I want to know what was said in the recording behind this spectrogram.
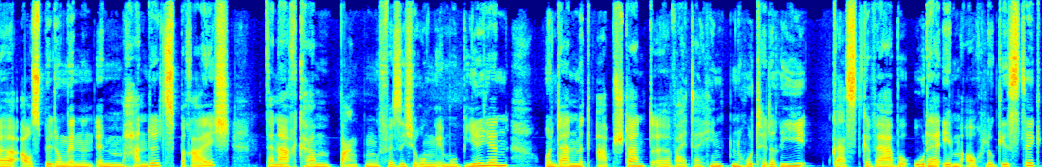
äh, Ausbildungen im Handelsbereich. Danach kamen Banken, Versicherungen, Immobilien und dann mit Abstand äh, weiter hinten Hotellerie, Gastgewerbe oder eben auch Logistik.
